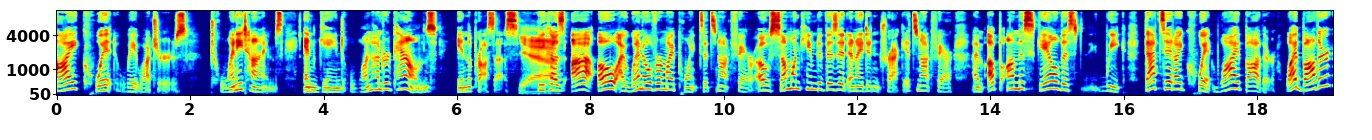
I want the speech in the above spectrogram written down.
I quit Weight Watchers 20 times and gained 100 pounds in the process. Yeah. Because ah oh, I went over my points. It's not fair. Oh, someone came to visit and I didn't track. It's not fair. I'm up on the scale this week. That's it. I quit. Why bother? Why bother?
